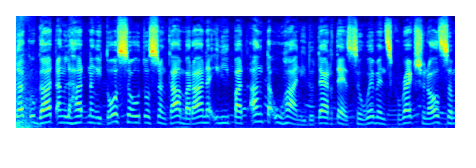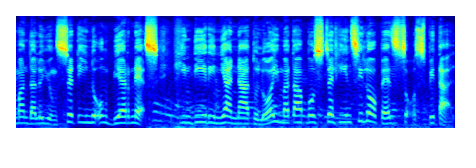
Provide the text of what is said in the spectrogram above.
Nag-ugat ang lahat ng ito sa utos ng Kamara na ilipat ang tauhan ni Duterte sa Women's Correctional sa Mandaluyong City noong biyernes. Hindi rin yan natuloy matapos dalhin si Lopez sa ospital.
